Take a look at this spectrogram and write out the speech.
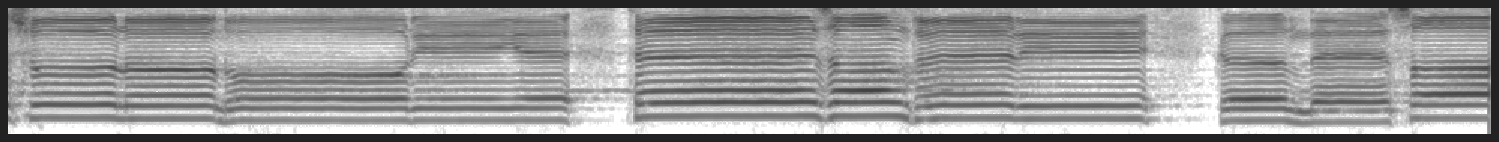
예수는 우리의 대장 되리. 끝내 싸워서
